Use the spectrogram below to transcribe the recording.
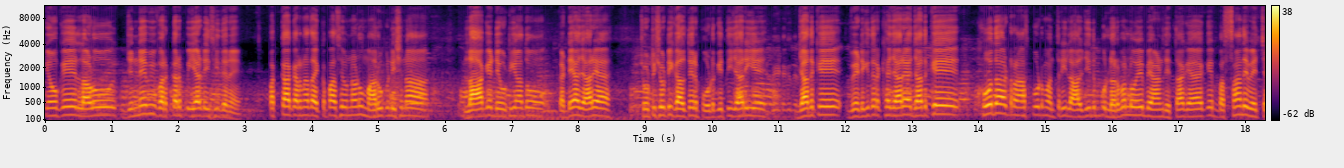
ਕਿਉਂਕਿ ਲਾ ਲਓ, ਜਿੰਨੇ ਵੀ ਵਰਕਰ ਪੀਆਰਟੀਸੀ ਦੇ ਨੇ, ਪੱਕਾ ਕਰਨਾ ਤਾਂ ਇੱਕ ਪਾਸੇ ਉਹਨਾਂ ਨੂੰ ਮਾਰੂ ਕੰਡੀਸ਼ਨਾਂ ਲਾ ਕੇ ਡਿਊਟੀਆਂ ਤੋਂ ਕੱਢਿਆ ਜਾ ਰਿਹਾ। ਹੈ ਛੋਟੀ ਛੋਟੀ ਗੱਲ ਤੇ ਰਿਪੋਰਟ ਕੀਤੀ ਜਾ ਰਹੀ ਹੈ। ਜਦ ਕਿ ਵੇਟਿੰਗ ਤੇ ਰੱਖਿਆ ਜਾ ਰਿਹਾ, ਜਦ ਕਿ ਖੁਦ ਟਰਾਂਸਪੋਰਟ ਮੰਤਰੀ ਲਾਲਜੀਤ ਭੁੱਲਰ ਵੱਲੋਂ ਇਹ ਬਿਆਨ ਦਿੱਤਾ ਗਿਆ ਹੈ ਕਿ ਬੱਸਾਂ ਦੇ ਵਿੱਚ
